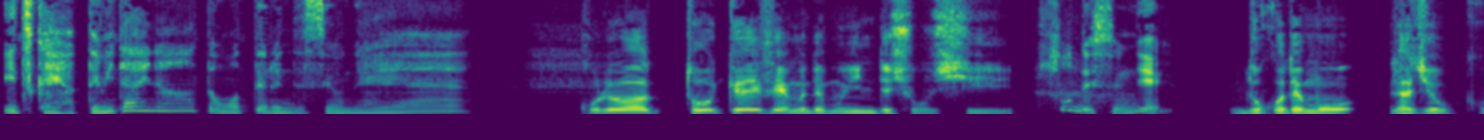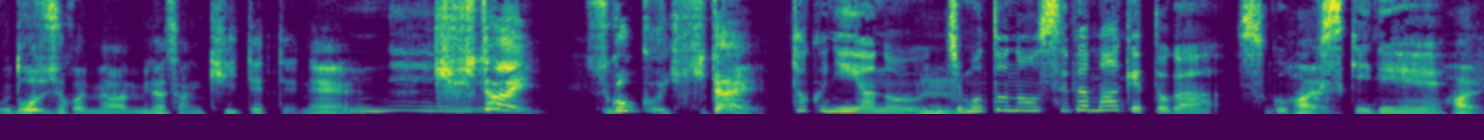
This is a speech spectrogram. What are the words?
いつかやってみたいなと思ってるんですよね。これは東京 FM でもいいんでしょうし。そうですね。どこでもラジオ局どうでしょうか今皆さん聞いててね。聞きたい。すごく聞きたい。特にあの、うん。地元のスーパーマーケットがすごく好きで、はい、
